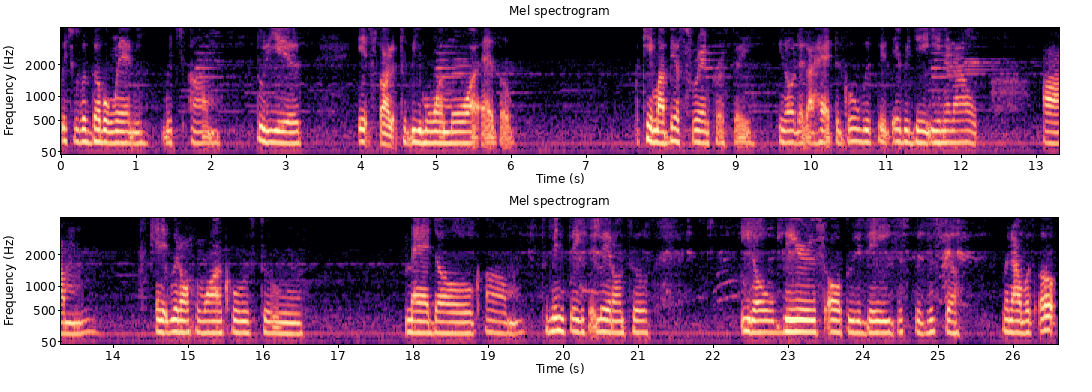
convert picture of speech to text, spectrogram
which was a double whammy. Which um, through the years, it started to be more and more as a became my best friend per se. You know that I had to go with it every day in and out. Um, and it went on from wine coolers to Mad Dog, um, to many things that led on to, you know, beers all through the day. Just to, just to, when I was up,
